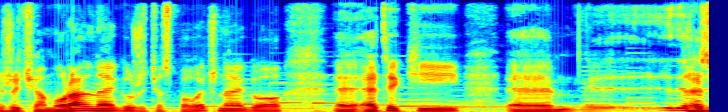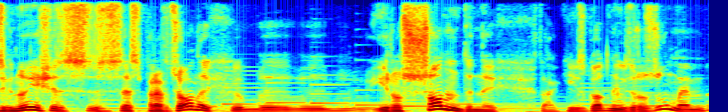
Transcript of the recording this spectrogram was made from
życia moralnego, życia społecznego, e, etyki. E, e, rezygnuje się z, ze sprawdzonych i rozsądnych, takich zgodnych z rozumem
